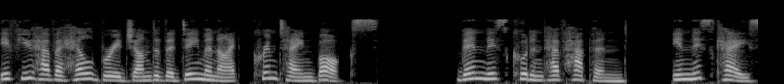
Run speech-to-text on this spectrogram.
If you have a hell bridge under the Demonite, Crimtane box, then this couldn't have happened. In this case,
